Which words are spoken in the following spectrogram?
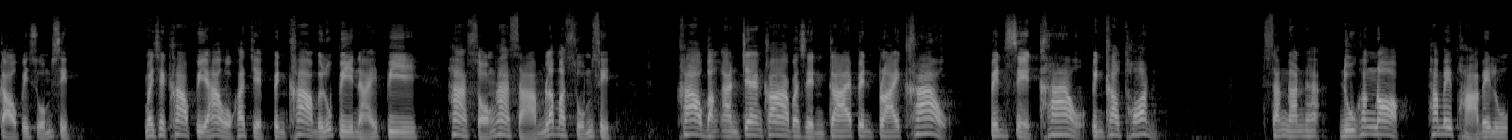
เก่าไปสวมสิทธิ์ ไม่ใช่ข้าวปี 56 57 เป็นข้าวไม่รู้ปีไหนปี 52 53 แล้วมาสวมสิทธิ์ ข้าวบางอันแจ้งข้าว5%กลายเป็นปลายข้าว เป็นเศษข้าว เป็นข้าวท่อนสังงั้นฮะดูข้างนอกถ้าไม่ผ่าไม่รู้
